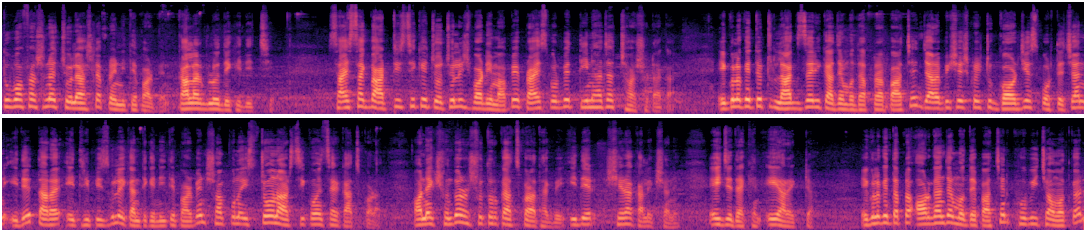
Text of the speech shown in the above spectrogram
তুবা ফ্যাশনে চলে আসলে আপনি নিতে পারবেন। কালারগুলো দেখিয়ে দিচ্ছি। সাইজ থাকবে আটত্রিশ থেকে চৌচল্লিশ বডি মাপে, প্রাইস পড়বে তিন হাজার ছয়শো টাকা। এগুলো কিন্তু একটু লাক্সারি কাজের মধ্যে আপনারা পাচ্ছেন। যারা বিশেষ করে একটু গর্জিয়াস পড়তে চান ঈদে, তারা এই থ্রি পিসগুলো এখান থেকে নিতে পারবেন। সম্পূর্ণ স্টোন আর সিকোয়েন্সের কাজ করা। অনেক সুন্দর আর সুতোর কাজ করা থাকবে ঈদের সেরা কালেকশনে এই যে দেখেন, এই আরেকটা। এগুলো কিন্তু আপনার অর্গানজার মধ্যে পাচ্ছেন। খুবই চমৎকার।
